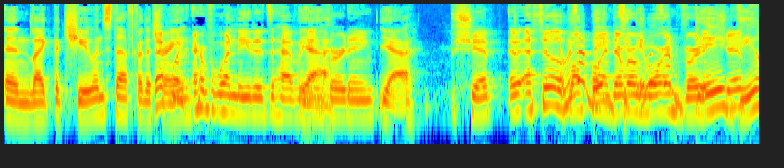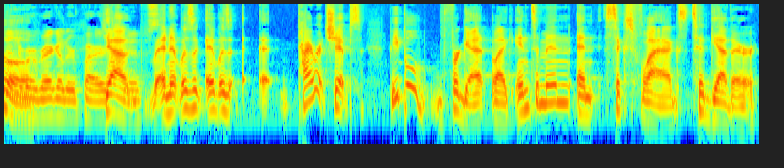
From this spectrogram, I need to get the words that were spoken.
and like the queue and stuff for the Back train. everyone needed to have an Yeah. inverting yeah, ship, I feel at one point there were more big ships deal. than there were regular pirate yeah, ships. and it was it was uh, pirate ships. People forget like Intamin and Six Flags together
